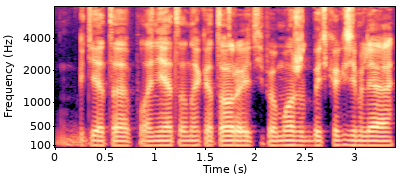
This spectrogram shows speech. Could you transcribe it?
где-то планета, на которой, типа, может быть, как Земля.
